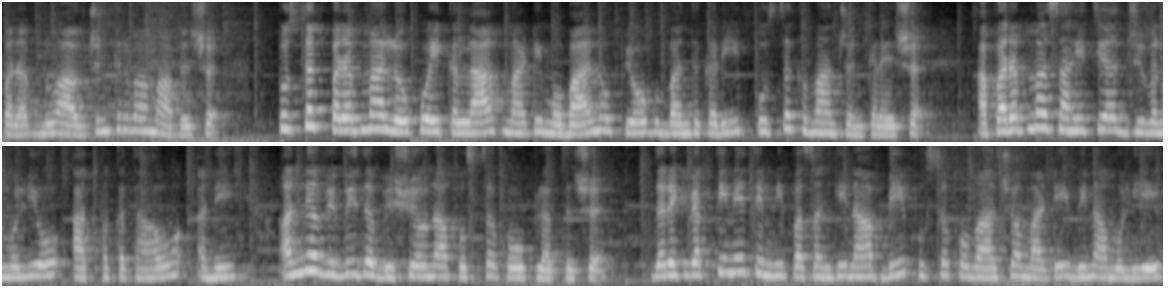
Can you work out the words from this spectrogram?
પરબનું આયોજન કરવામાં આવે છે. પુસ્તક પરબમાં લોકો એક કલાક માટે મોબાઈલનો ઉપયોગ બંધ કરી પુસ્તક વાંચન કરે છે. આ પરબમાં સાહિત્ય, જીવનમૂલ્યો, આત્મકથાઓ અને અન્ય વિવિધ વિષયોના પુસ્તકો ઉપલબ્ધ છે. દરેક વ્યક્તિને તેમની પસંદગીના બે પુસ્તકો વાંચવા માટે વિનામૂલ્યે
